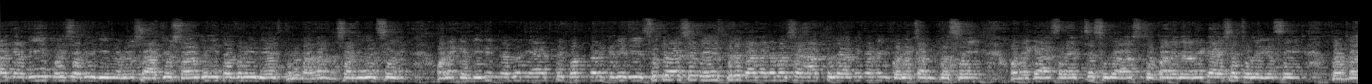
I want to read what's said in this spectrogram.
টাকা দিয়ে পয়সা দিয়ে বিভিন্ন সাহায্য, সহযোগিতা করে বৃহস্পতি বাগান সাজিয়েছে অনেকে বিভিন্ন দুনিয়ার বন্ধনকে দিয়ে ছোট আসে বৃহস্পতি বাগানে বসে হাত তুলে আমি নামিন করে টানতেছে অনেকে আসার ইচ্ছা ছিল, আসতে পারে না, অনেকে এসে চলে গেছে। তখন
